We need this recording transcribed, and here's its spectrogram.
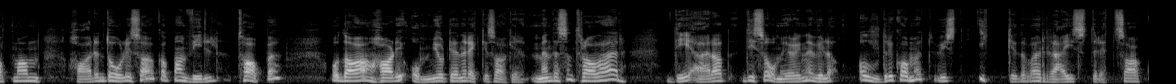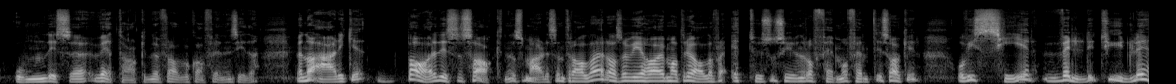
at man har en dårlig sak, at man vil tape. Og da har de omgjort en rekke saker. Men det sentrale her, det er at disse omgjøringene ville aldri kommet hvis ikke det var reist rettssak om disse vedtakene fra Advokatforeningens side. Men nå er det ikke bare disse sakene som er det sentrale her. Altså Vi har materiale fra 1755 saker, og vi ser veldig tydelig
